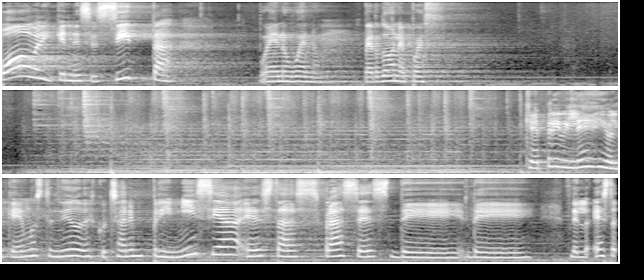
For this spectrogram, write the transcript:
pobre y que necesita. Bueno, bueno, perdone pues. Qué privilegio el que hemos tenido de escuchar en primicia estas frases de, de, esto,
